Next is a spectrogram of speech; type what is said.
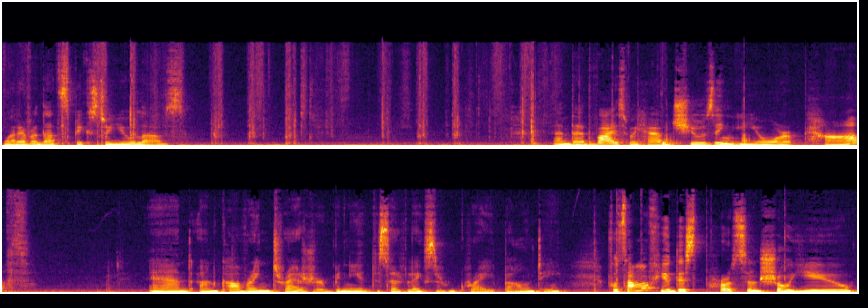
Whatever that speaks to you loves and the advice we have choosing your path and uncovering treasure beneath the surface of great bounty. For some of you, this person show you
